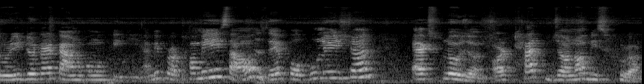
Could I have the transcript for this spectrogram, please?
দৰিদ্ৰতাৰ কাৰণসমূহ কি কি? আমি প্ৰথমেই চাওঁ যে পপুলেশ্যন এক্সপ্ল'জন অৰ্থাৎ জনবিস্ফোৰণ।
